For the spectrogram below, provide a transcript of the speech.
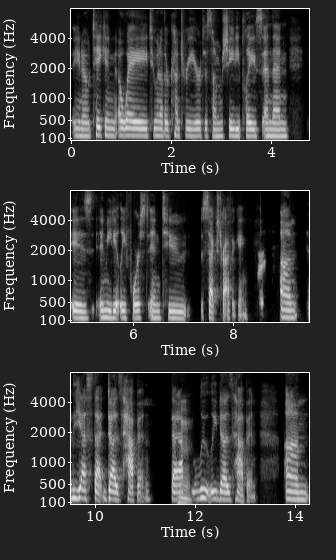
you know, taken away to another country or to some shady place and then is immediately forced into sex trafficking. Right. Um, yes, that does happen. That mm. absolutely does happen. Um,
